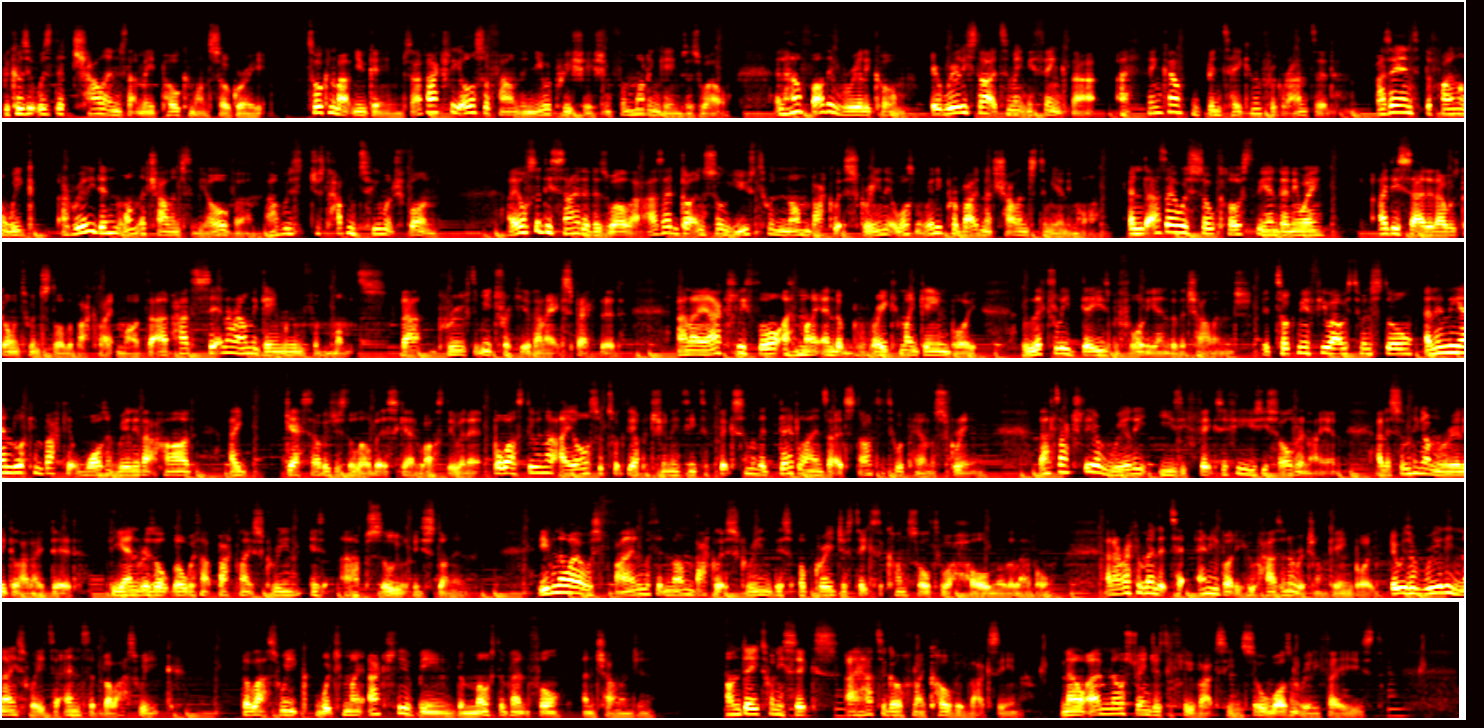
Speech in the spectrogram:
because it was the challenge that made Pokemon so great. Talking about new games, I've actually also found a new appreciation for modern games as well, and how far they've really come. It really started to make me think that I think I've been taking them for granted. As I entered the final week, I really didn't want the challenge to be over. I was just having too much fun. I also decided as well that as I'd gotten so used to a non-backlit screen, it wasn't really providing a challenge to me anymore. And as I was so close to the end anyway, I decided I was going to install the backlight mod that I've had sitting around the game room for months. That proved to be trickier than I expected, and I actually thought I might end up breaking my Game Boy literally days before the end of the challenge. It took me a few hours to install, and in the end looking back it wasn't really that hard. I guess I was just a little bit scared whilst doing it. But whilst doing that, I also took the opportunity to fix some of the deadlines that had started to appear on the screen. That's actually a really easy fix if you use your soldering iron, and it's something I'm really glad I did. The end result though with that backlight screen is absolutely stunning. Even though I was fine with a non-backlit screen, this upgrade just takes the console to a whole nother level, and I recommend it to anybody who has an original Game Boy. It was a really nice way to enter the last week the last week, which might actually have been the most eventful and challenging. On day 26, I had to go for my COVID vaccine. Now, I'm no stranger to flu vaccines, so wasn't really phased.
